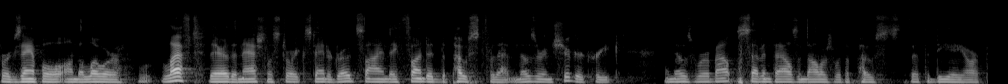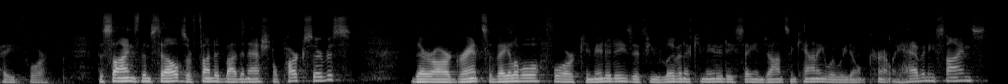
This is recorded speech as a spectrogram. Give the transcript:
for example, on the lower left there, the National Historic Standard Road sign, they funded the post for that, and those are in Sugar Creek. And those were about $7,000 worth of posts that the DAR paid for. The signs themselves are funded by the National Park Service. There are grants available for communities. If you live in a community, say in Johnson County, where we don't currently have any signs,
